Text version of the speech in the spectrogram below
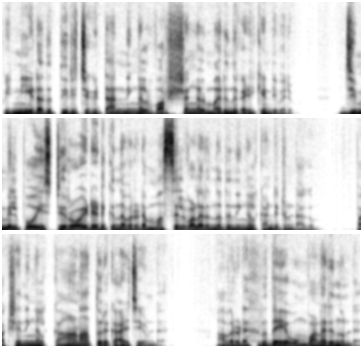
പിന്നീടത് തിരിച്ചു കിട്ടാൻ നിങ്ങൾ വർഷങ്ങൾ മരുന്ന് കഴിക്കേണ്ടി വരും ജിമ്മിൽ പോയി സ്റ്റിറോയിഡ് എടുക്കുന്നവരുടെ മസിൽ വളരുന്നത് നിങ്ങൾ കണ്ടിട്ടുണ്ടാകും. പക്ഷേ നിങ്ങൾ കാണാത്തൊരു കാഴ്ചയുണ്ട്. അവരുടെ ഹൃദയവും വളരുന്നുണ്ട്.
